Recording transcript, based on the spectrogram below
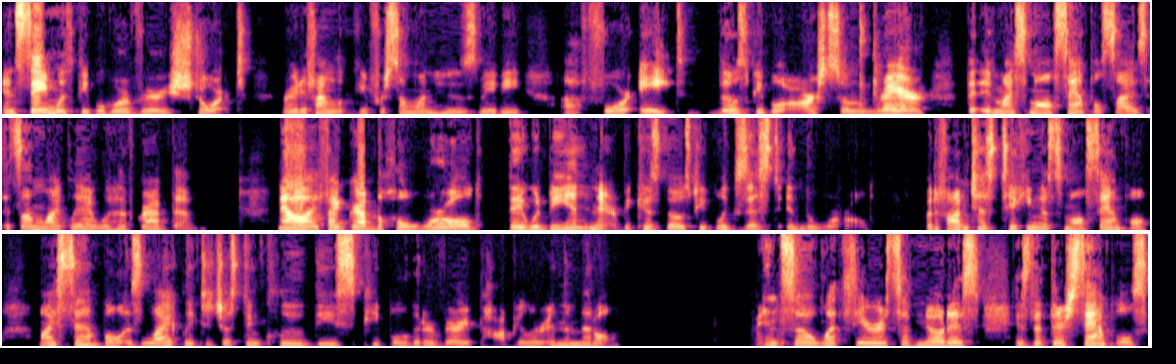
And same with people who are very short, right? If I'm looking for someone who's maybe uh, 4'8", those people are so rare that in my small sample size, it's unlikely I would have grabbed them. Now, if I grab the whole world, they would be in there because those people exist in the world. But if I'm just taking a small sample, my sample is likely to just include these people that are very popular in the middle. And so what theorists have noticed is that their samples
